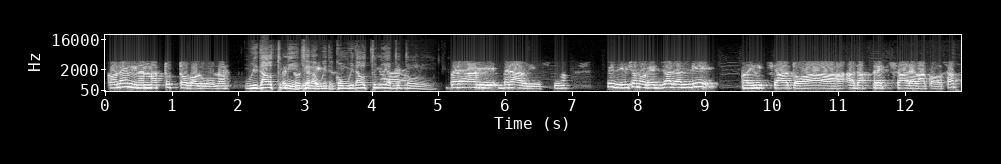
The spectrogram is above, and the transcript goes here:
con Eminem a tutto volume without me, che era with- con Without Me a Eh. tutto volume. bravi, bravissimo quindi diciamo che già da lì ho iniziato a- ad apprezzare la cosa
